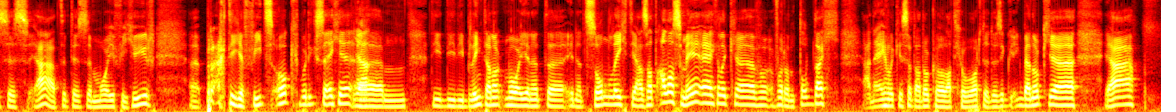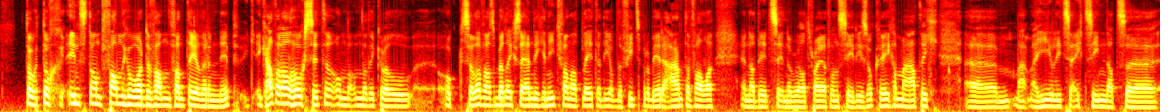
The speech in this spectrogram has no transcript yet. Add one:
ze, is, ja, het, het, is een mooie figuur. Uh, prachtige fiets ook, moet ik zeggen. Ja. Um, die, die, die blinkt dan ook mooi in het, uh, in het zonlicht. Ja, zat alles mee eigenlijk voor, voor een topdag. Ja, en eigenlijk is er dat ook wel wat geworden. Dus ik, ik ben ook, ja toch, toch instant fan geworden van, van Taylor en Nip. Ik, ik had er al hoog zitten, omdat ik wel ook zelf als Belg zijnde geniet van atleten die op de fiets proberen aan te vallen. En dat deed ze in de World Triathlon Series ook regelmatig. Um, maar, maar, hier liet ze echt zien dat ze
